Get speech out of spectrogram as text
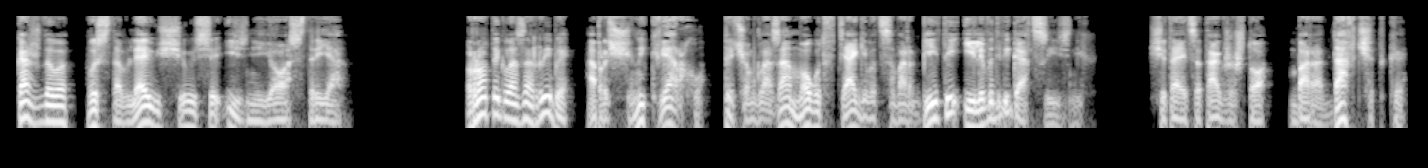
каждого выставляющегося из нее острия. Рот и глаза рыбы обращены кверху, причем глаза могут втягиваться в орбиты или выдвигаться из них. Считается также, что бородавчатка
